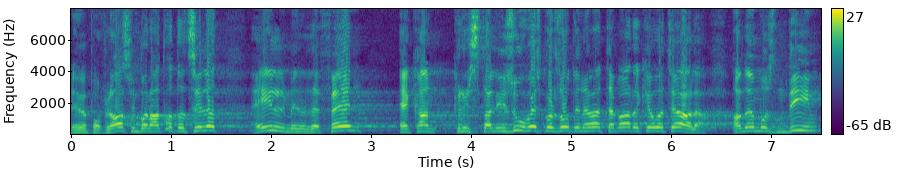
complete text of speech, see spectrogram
Neve po flasim për ata të cilët ilmin dhe fenë e kanë kristalizuar veç për Zotin e vet tebareke ve teala. Andaj mos ndim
